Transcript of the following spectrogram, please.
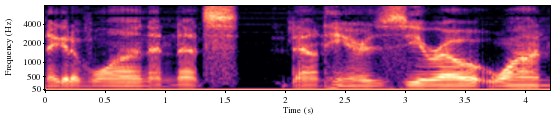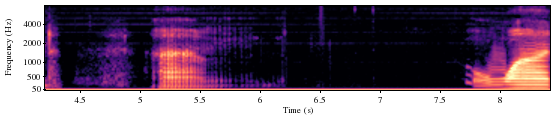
negative 1, and that's down here 0, 1. Um, 1,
